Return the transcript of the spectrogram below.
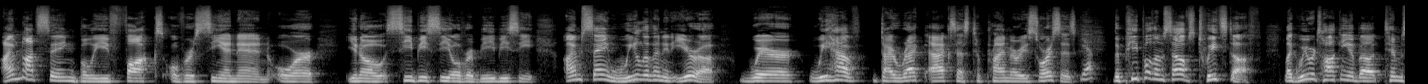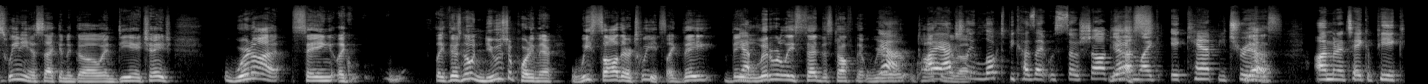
I'm not saying believe Fox over CNN or you know CBC over BBC. I'm saying we live in an era where we have direct access to primary sources. Yep. The people themselves tweet stuff. Like we were talking about Tim Sweeney a second ago and DHH. We're not saying like like there's no news reporting there. We saw their tweets. Like they they Yeah. literally said the stuff that we're yeah, talking about. I actually about. looked because it was so shocking. Yes. I'm like, it can't be true. Yes. I'm going to take a peek.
